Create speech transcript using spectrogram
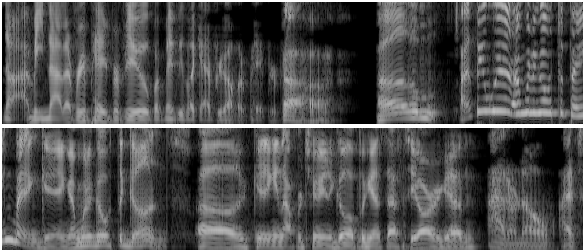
Now, I mean, not every pay per view, but maybe like every other pay per view. Ah. Um, I think we're, I'm going to go with the Bang Bang Gang. I'm going to go with the Guns. Uh, getting an opportunity to go up against FTR again. I don't know. I've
